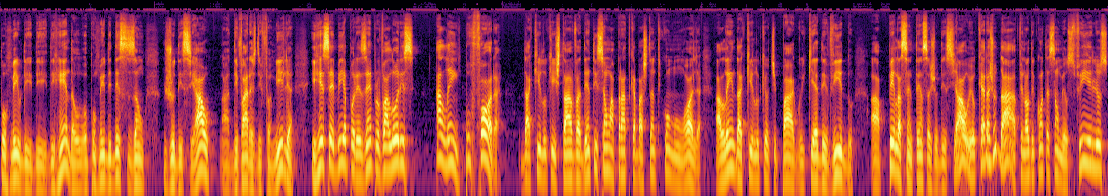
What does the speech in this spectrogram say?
por meio de, de, de, renda ou, ou, por meio de decisão judicial ah, de várias de família e recebia, por exemplo, valores além, por fora daquilo que estava dentro. Isso é uma prática bastante comum. Olha, além daquilo que eu te pago e que é devido ah, pela sentença judicial, eu quero ajudar. Afinal de contas, são meus filhos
